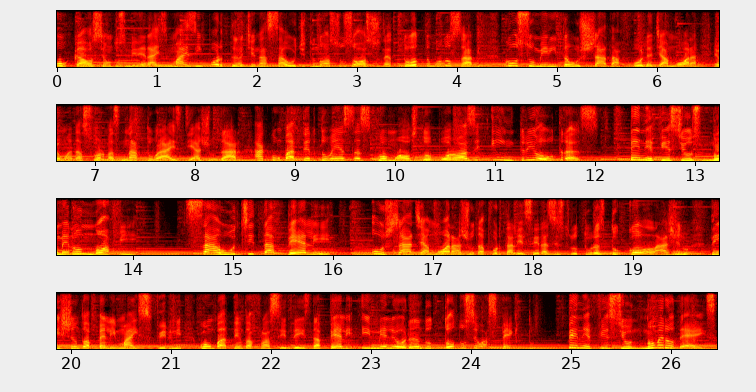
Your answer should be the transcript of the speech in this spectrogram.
O cálcio é um dos minerais mais importantes na saúde dos nossos ossos, né? Todo mundo sabe. Consumir então o chá da folha de amora é uma das formas naturais de ajudar a combater doenças como a osteoporose, entre outras. Benefícios número 9: Saúde da pele. O chá de amora ajuda a fortalecer as estruturas do colágeno, deixando a pele mais firme, combatendo a flacidez da pele e melhorando todo o seu aspecto. Benefício número 10:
